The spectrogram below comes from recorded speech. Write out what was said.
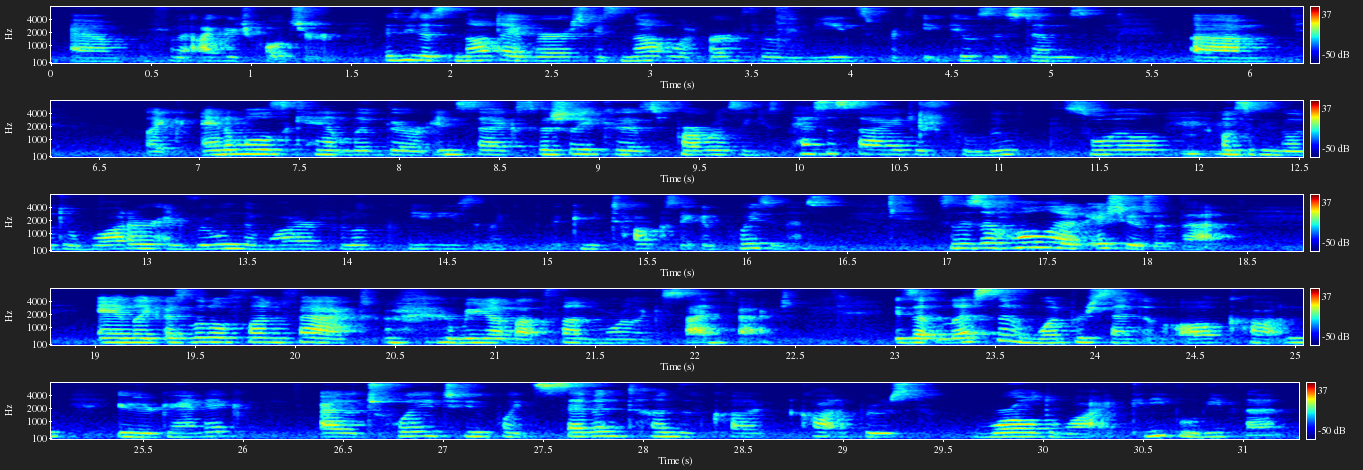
um, for the agriculture. This means it's not diverse, it's not what Earth really needs for the ecosystems. Um, like animals can't live there or insects, especially because farmers use pesticides which pollute the soil Mhm. also can go into water and ruin the water for local communities and like it can be toxic and poisonous. So there's a whole lot of issues with that. And like as a little fun fact, or maybe not that fun, more like a side fact, is that less than one percent of all cotton is organic out of the twenty-two point seven tons of cotton, cotton produced worldwide. Can you believe that?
